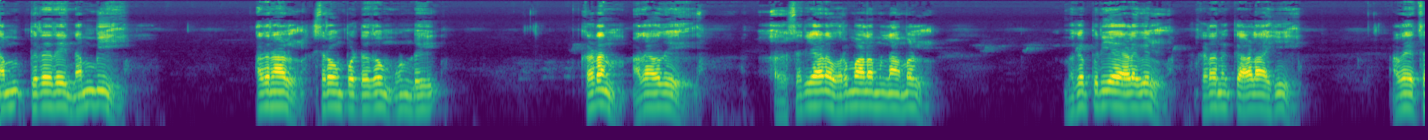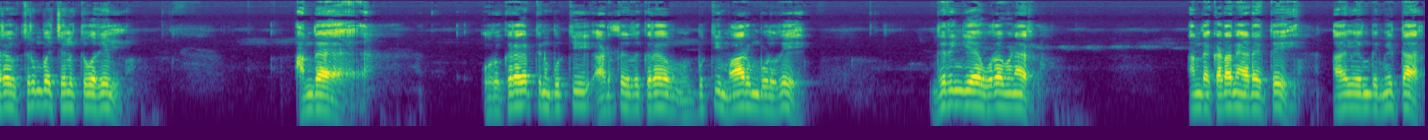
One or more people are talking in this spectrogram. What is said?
நம் பிறரை நம்பி அதனால் சிரமப்பட்டதும் உண்டு. கடன் அதாவது சரியான வருமானம் இல்லாமல் மிகப்பெரிய அளவில் கடனுக்கு ஆளாகி அதை திரு திரும்ப செலுத்துவதில் அந்த ஒரு கிரகத்தின் புத்தி அடுத்தது கிரகம் புத்தி மாறும் பொழுது நெருங்கிய உறவினர் அந்த கடனை அடைத்து அதிலிருந்து மீட்டார்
